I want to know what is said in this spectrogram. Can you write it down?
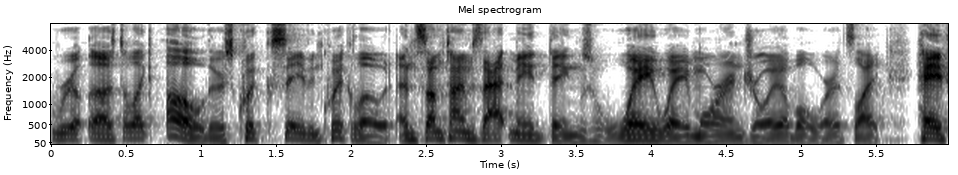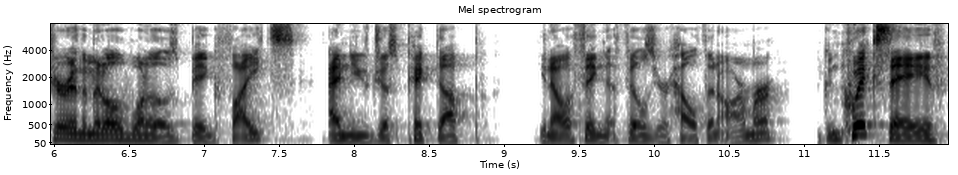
realized like, oh, there's quick save and quick load. And sometimes that made things way way more enjoyable where it's like, hey, if you're in the middle of one of those big fights and you just picked up, you know, a thing that fills your health and armor, you can quick save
